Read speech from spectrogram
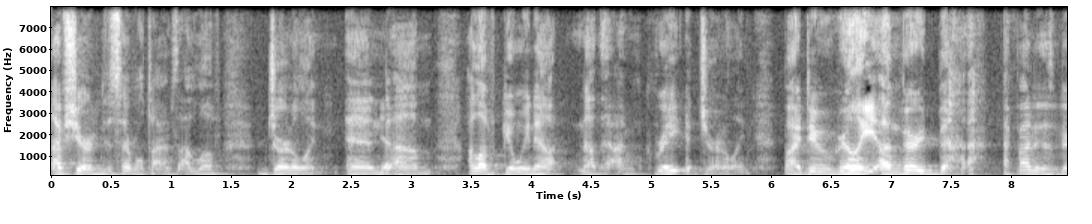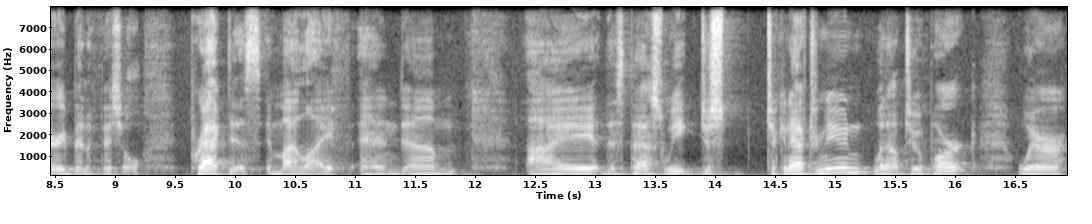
I've shared this several times. I love journaling, and yeah. um, I love going out. Not that I'm great at journaling, but I do really. I'm very. I find it as very beneficial practice in my life. And um, I this past week just took an afternoon, went out to a park where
